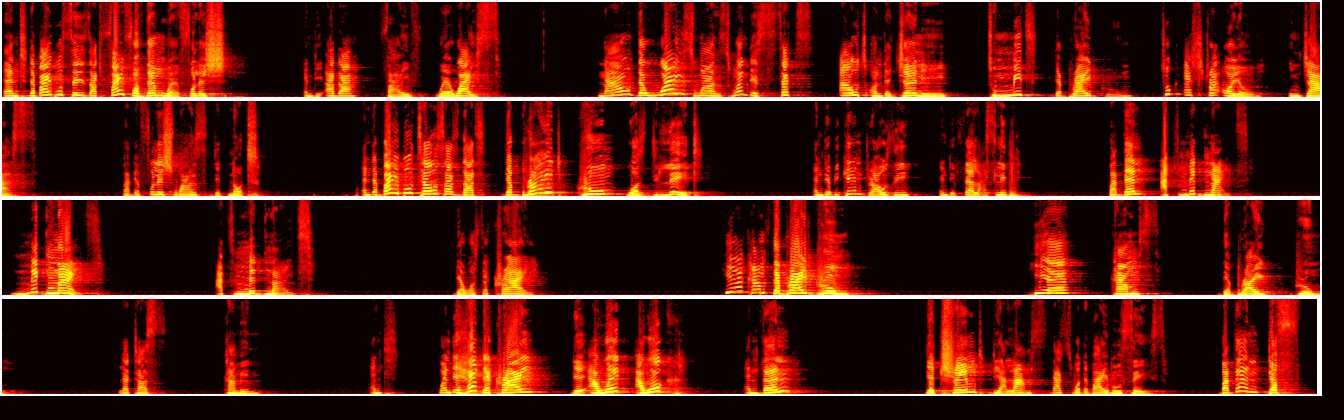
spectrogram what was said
And the Bible says that five of them were foolish, and the other five were wise. Now, the wise ones, when they set out on the journey to meet the bridegroom, took extra oil in jars, but the foolish ones did not. And the Bible tells us that the bridegroom was delayed, and they became drowsy and they fell asleep. But then at midnight, midnight, at midnight, there was a cry. Here comes the bridegroom. Here comes the bridegroom. Let us come in. And when they heard the cry, they awake, awoke, and then they trimmed their lamps. That's what the Bible says. But then the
